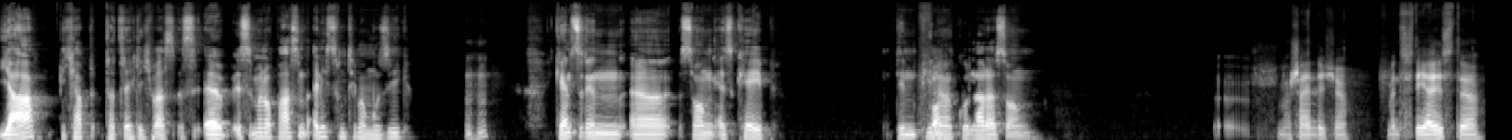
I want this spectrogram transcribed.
Ja, ich habe tatsächlich was. Es äh, ist immer noch passend eigentlich zum Thema Musik. Mhm. Kennst du den äh, Song Escape? Den Pina Colada Song? Äh, wahrscheinlich, ja. Wenn es der ist, der.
